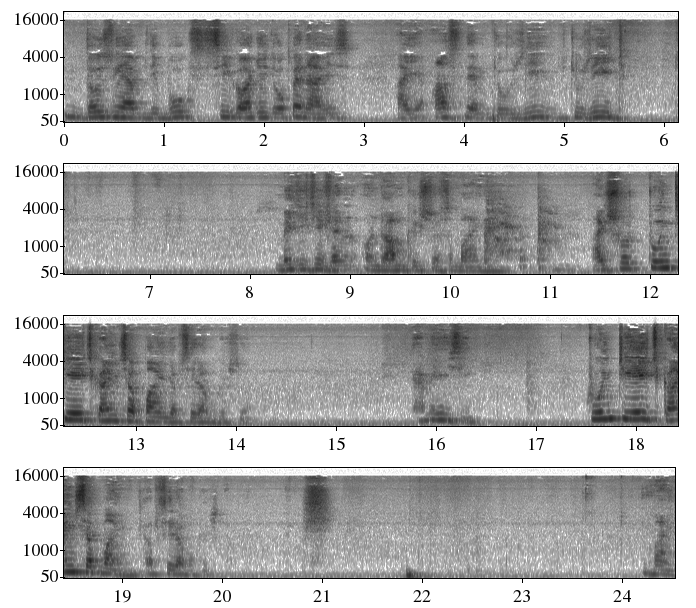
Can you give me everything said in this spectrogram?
those who have the books, see God with open eyes, I ask them to read, to read meditation on Ramakrishna's mind. I showed 28 kinds of mind of Sri Ramakrishna. Amazing. 28 kinds of mind of Sri Ramakrishna. Mind.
